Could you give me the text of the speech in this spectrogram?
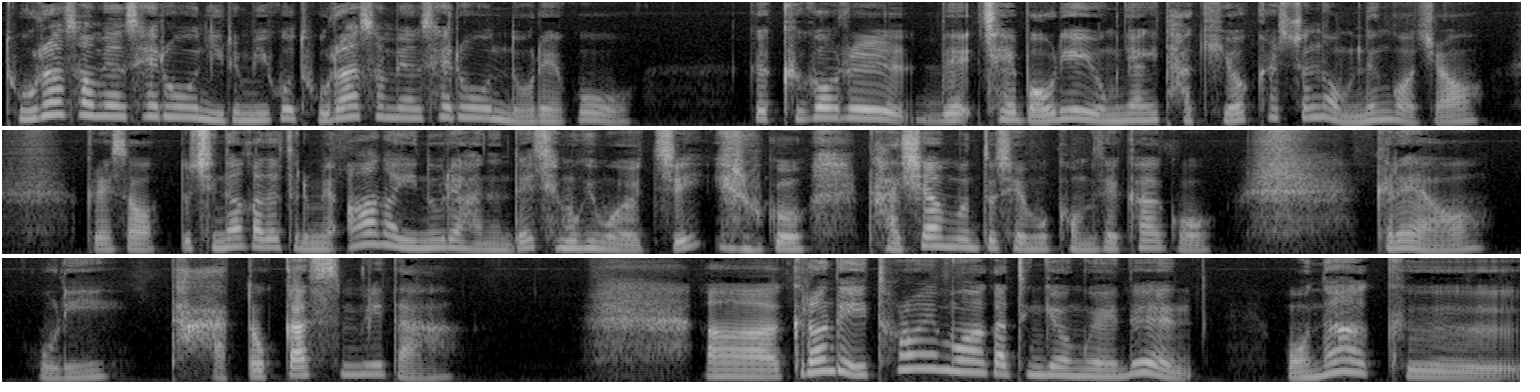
돌아서면 새로운 이름이고 돌아서면 새로운 노래고 그 그거를 내, 제 머리의 용량이 다 기억할 수는 없는 거죠. 그래서 또 지나가다 들으면 아 나 이 노래 아는데 제목이 뭐였지? 이러고 다시 한번 또 제목 검색하고 그래요. 우리 다 똑같습니다. 아, 그런데 이 트로이 모아 같은 경우에는 워낙 그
